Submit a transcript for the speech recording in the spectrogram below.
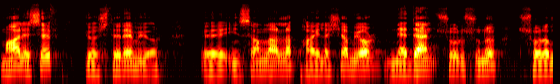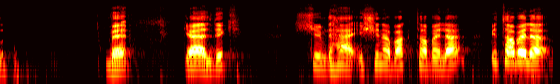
maalesef gösteremiyor. Ee, insanlarla paylaşamıyor. Neden sorusunu soralım. Ve geldik. Şimdi ha işine bak tabela. Bir tabela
